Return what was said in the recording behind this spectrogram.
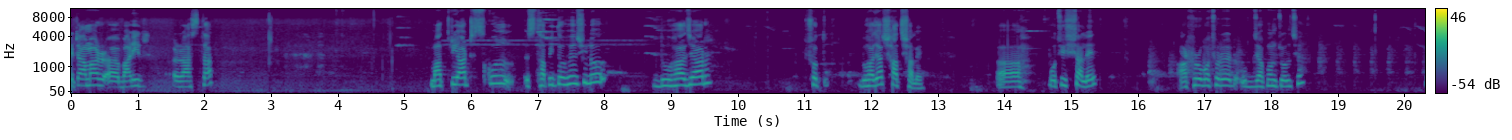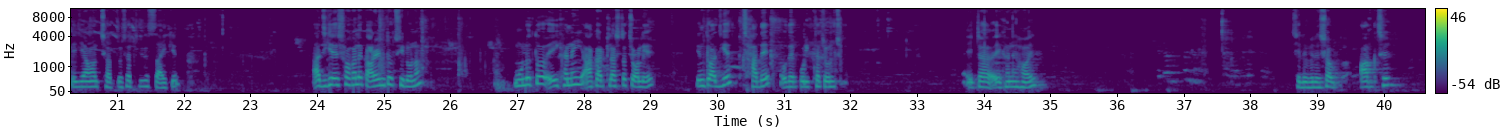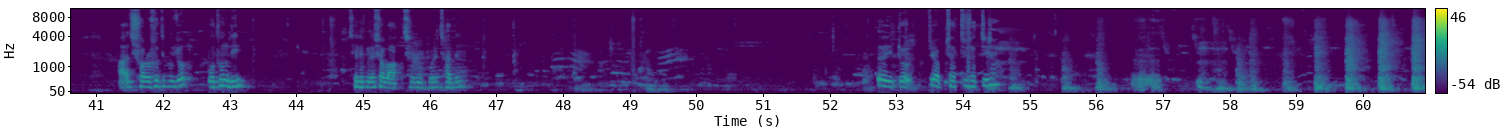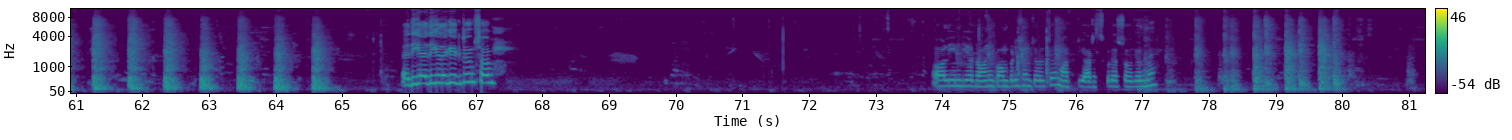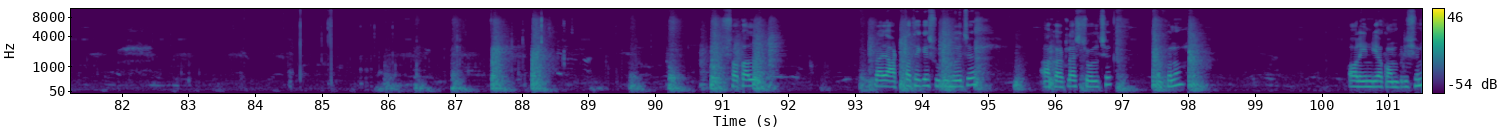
এটা আমার বাড়ির রাস্তা। মাতৃ আর্ট স্কুল স্থাপিত হয়েছিল দু হাজার দু হাজার সাত সালে। পঁচিশ সালে আঠেরো বছরের উদযাপন চলছে। এই যে আমার ছাত্রছাত্রীদের সাইকেল। আজকে সকালে কারেন্টও ছিল না। মূলত এইখানেই আঁকার ক্লাসটা চলে, কিন্তু আজকে ছাদে ওদের পরীক্ষা চলছে। এটা এখানে হয়। ছেলেপেলে সব আঁকছে। আজ সরস্বতী পুজো, প্রথম দিন। ছেলেপেলে সব আঁকছে উপরে ছাদে। এই তো সব ছাত্রছাত্রীরা। এদিকে এদিকে দেখি একটু সব। অল ইন্ডিয়া ড্রয়িং কম্পিটিশন চলছে মাতৃ আর্ট স্কুলের সৌজন্যে। সকাল প্রায় আটটা থেকে শুরু হয়েছে। আঁকার ক্লাস চলছে এখনও all India competition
